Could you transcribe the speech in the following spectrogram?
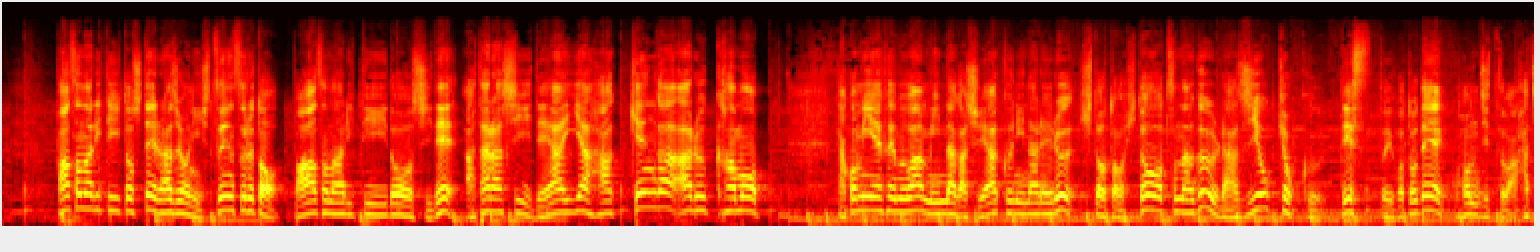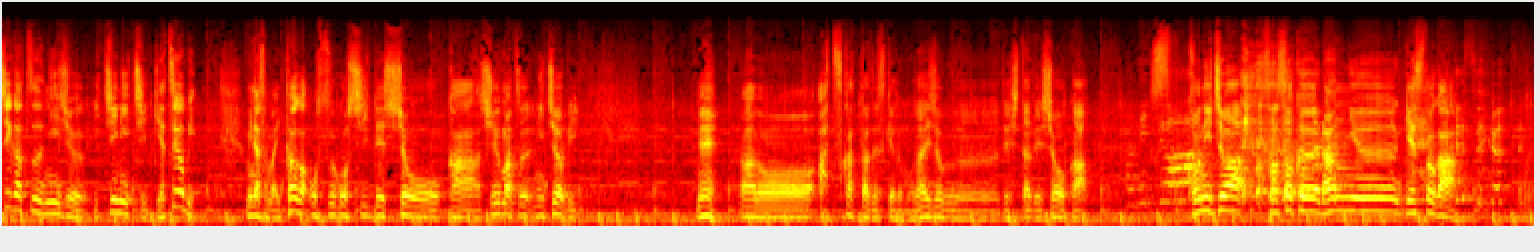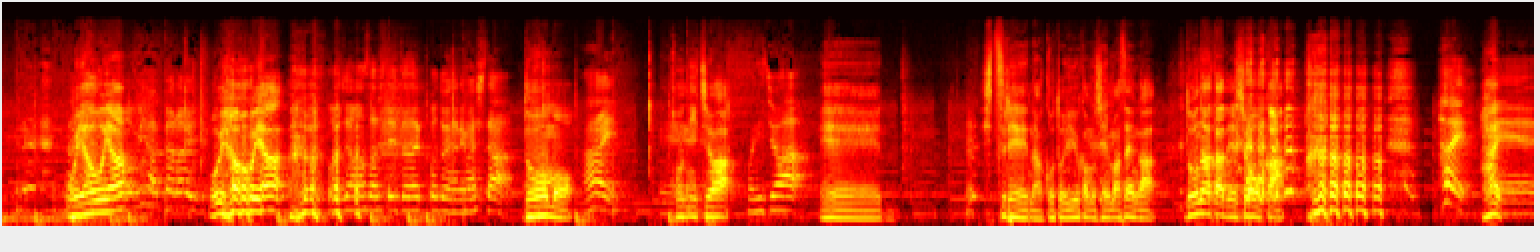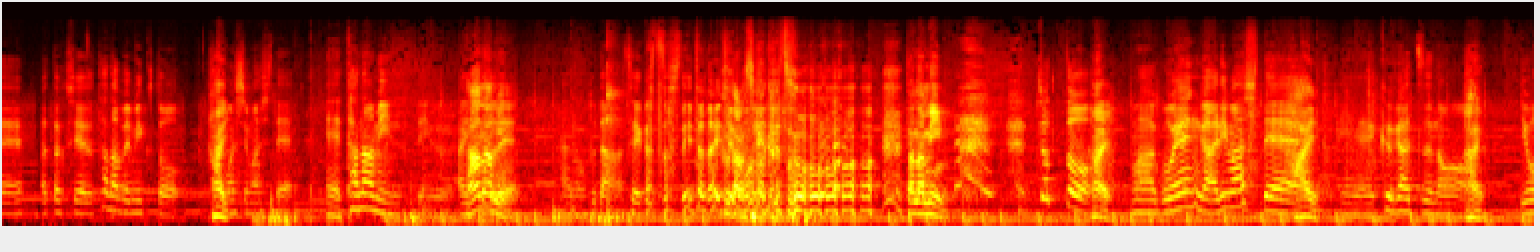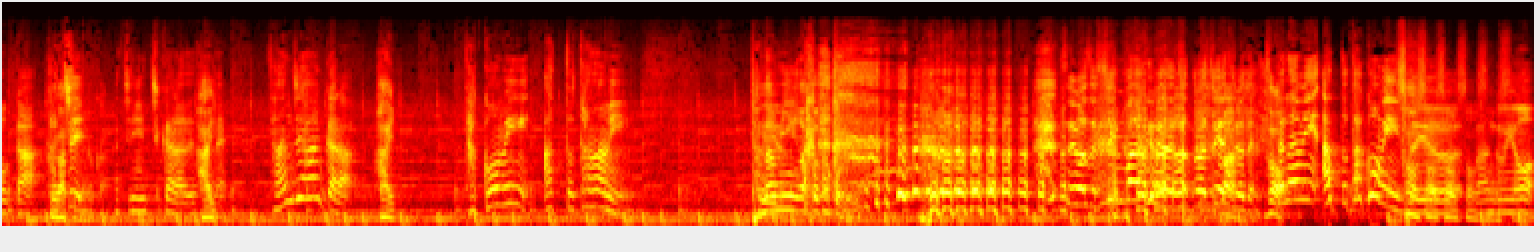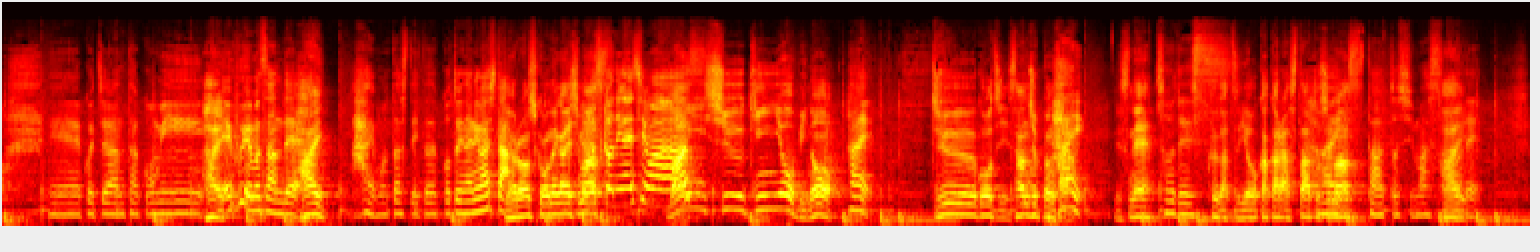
パーソナリティとしてラジオに出演するとパーソナリティ同士で新しい出会いや発見があるかも。タコミ FM はみんなが主役になれる人と人をつなぐラジオ局です。ということで本日は8月21日月曜日。皆様いかがお過ごしでしょうか？週末日曜日。ねあのー暑かったですけども大丈夫でしたでしょうか？こんにちは。早速乱入ゲストが おやおや？おやおや。お邪魔させていただくことになりました。どうも。はい。えーこんにちは。こんにちは。えー、失礼なことを言うかもしれませんがどなたでしょうか？はい。はい。えー、私田辺美久とはい。申しまして、えー、タナミンっていう愛称であの普段生活させていただいてるもので段生活を。タナミン。ちょっと、はい。まあご縁がありまして、はい。えー、9月のはい8日、9月の8 8, 日からですね、はい。3時半からはい。タコミンアットタナミ。ンタナミンアトタコ すいません新番組はちょっと間違えてしまって、まあタナミンアットタコミンといそう番組を、えー、こちらのタコミンはい。FM さんで、ミンはい。はい持たせていただくことになりました。よろしくお願いします。よろしくお願いします。毎週金曜日のはい、15時30分から。はいですね、そうです。9月8日からスタートしはい、ますス、タートしますので、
